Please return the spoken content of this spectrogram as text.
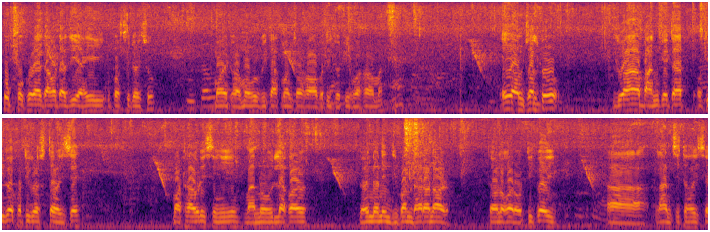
পূব পখুৰা গাঁৱত আজি আহি উপস্থিত হৈছোঁ। মই ধৰ্মপুৰ বিকাশ মঞ্চৰ সভাপতি জ্যোতিৰ্ময় শৰ্মা। এই অঞ্চলটো যোৱা বানকেইটাত অতিকৈ ক্ষতিগ্ৰস্ত হৈছে। মথাউৰি ছিঙি মানুহবিলাকৰ দৈনন্দিন জীৱন ধাৰণৰ তেওঁলোকৰ অতিকৈ লাঞ্ছিত হৈছে।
